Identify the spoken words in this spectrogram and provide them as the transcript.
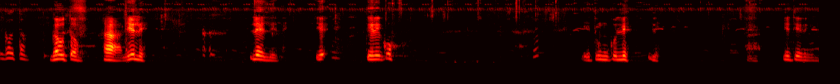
गौतम. गौतम. हाँ ले. ले ले ले. ये तेरे को. ये तुमको ले ले. हाँ ये तेरे को.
